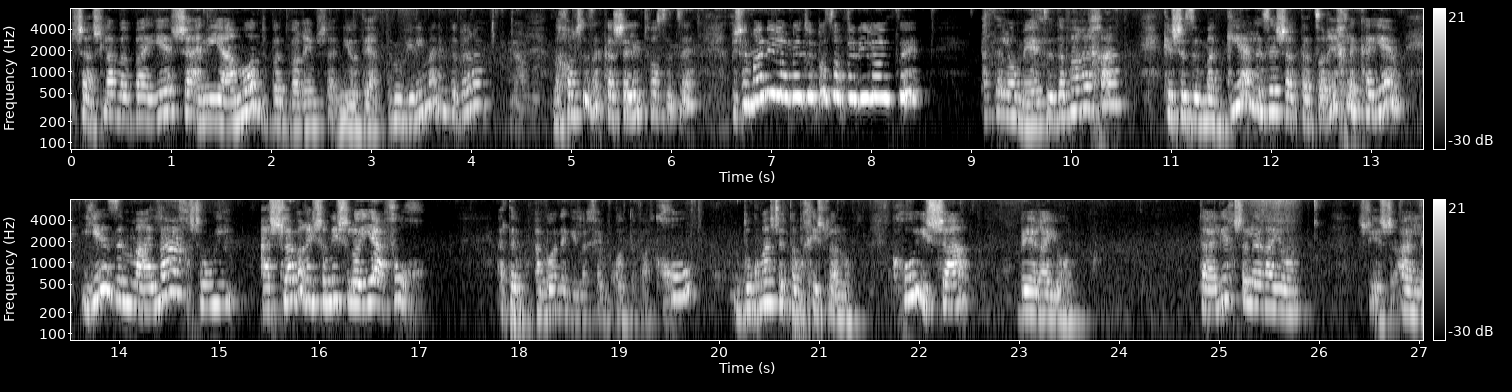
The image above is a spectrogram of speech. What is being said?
שהשלב הבא יהיה שאני אעמוד בדברים שאני יודע. אתם מבינים מה אני מדברת? נכון שזה קשה לתפוס את זה? בשביל מה אני לומד ובסוף אני לא עושה? אתה לומד, זה דבר אחד. כשזה מגיע לזה שאתה צריך לקיים, יהיה איזה מהלך שהוא, השלב הראשוני שלו יהיה הפוך. אתם, בואו נגיד לכם עוד דבר. קחו דוגמה שתמחיש לנו. קחו אישה בהיריון. תהליך של הריון. שיש א',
